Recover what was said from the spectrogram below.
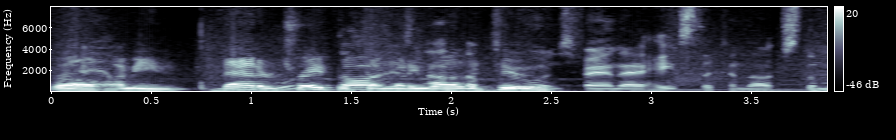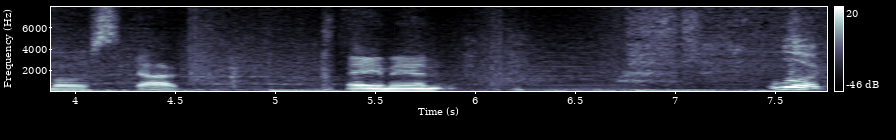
Well, Damn. I mean, that or trade for somebody, one of the, the two. Bruins fan that hates the Canucks the most. God. Hey, man. Look,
